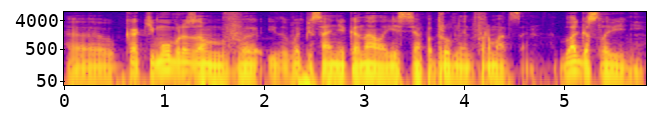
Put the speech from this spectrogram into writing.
Э, каким образом в, в описании канала есть вся подробная информация. Благословений!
